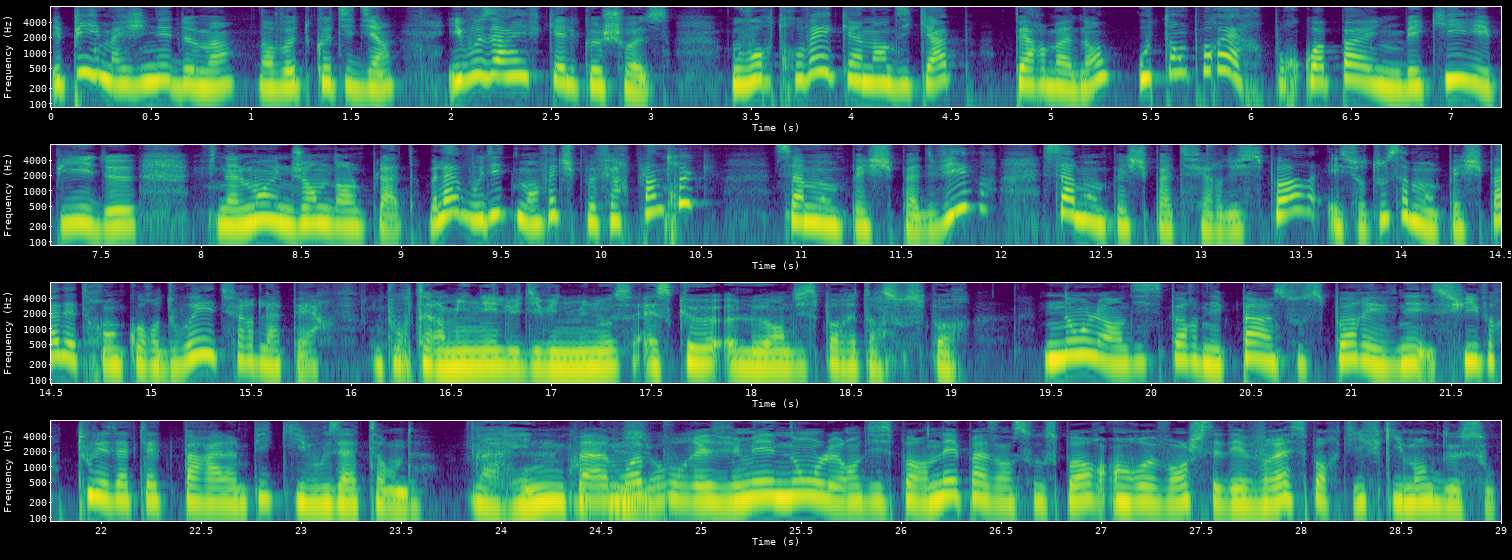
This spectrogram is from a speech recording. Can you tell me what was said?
Et puis imaginez demain, dans votre quotidien, il vous arrive quelque chose. Vous vous retrouvez avec un handicap permanent ou temporaire. Pourquoi pas une béquille et puis de finalement une jambe dans le plâtre. là, vous dites, mais en fait, je peux faire plein de trucs. Ça m'empêche pas de vivre, ça m'empêche pas de faire du sport et surtout, ça m'empêche pas d'être encore doué et de faire de la perf. Pour terminer, Ludivine Munoz, est-ce que le handisport est un sous-sport? Non, le handisport n'est pas un sous-sport et venez suivre tous les athlètes paralympiques qui vous attendent. Marine, bah, moi, pour résumer, non, le handisport n'est pas un sous-sport. En revanche, c'est des vrais sportifs qui manquent de sous.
